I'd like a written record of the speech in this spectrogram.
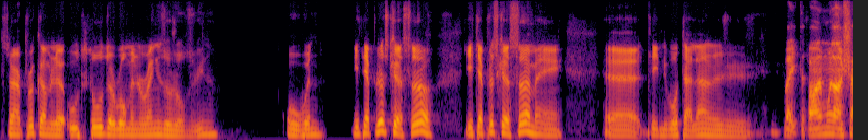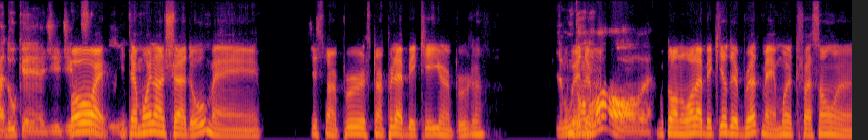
c'est un peu comme le Uso de Roman Reigns aujourd'hui. Owen. Il était plus que ça. Il était plus que ça, mais euh, des niveaux talents. Ben, il était pas moins dans le shadow que JJ. Oh, ouais, il était moins dans le shadow, mais c'est un peu, un peu la béquille un peu là. Le mouton noir. Le mouton noir, la béquille de Brett, mais moi, de toute façon, euh,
